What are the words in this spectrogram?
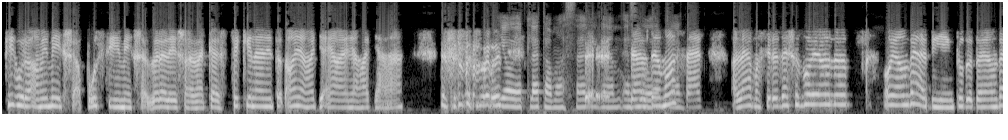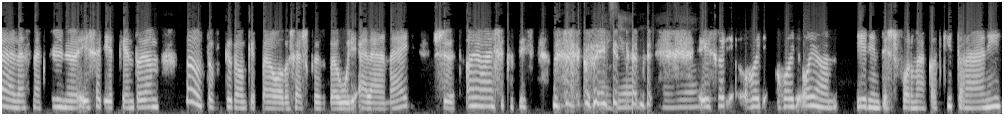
figura, ami mégse a puszi, mégse az ölelés, hanem kezd ciki lenni, tehát anya hagyja, anya hagyja jó ötlet a masszázs, igen. Ez de, jó de a masszázs, a lábmasszírozás az olyan, olyan well-being, tudod, olyan wellnessnek tűnő, és egyébként olyan, no, tulajdonképpen olvasás közben úgy elelmegy, sőt, anya másikat is. ez jó, ez jó. És hogy, hogy, hogy olyan érintésformákat kitalálni,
